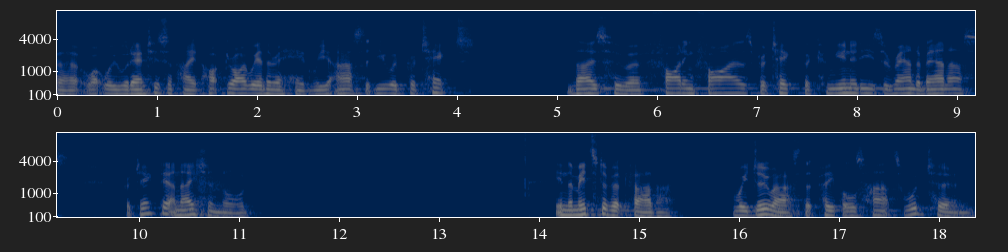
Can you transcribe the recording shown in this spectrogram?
uh, what we would anticipate hot, dry weather ahead, we ask that you would protect those who are fighting fires, protect the communities around about us, protect our nation, Lord. In the midst of it, Father, we do ask that people's hearts would turn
